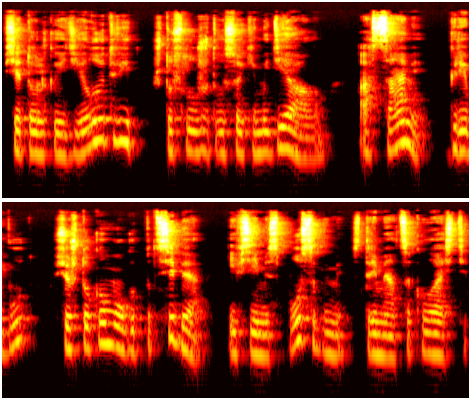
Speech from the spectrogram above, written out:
Все только и делают вид, что служат высоким идеалам, а сами гребут все, что могут под себя и всеми способами стремятся к власти.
